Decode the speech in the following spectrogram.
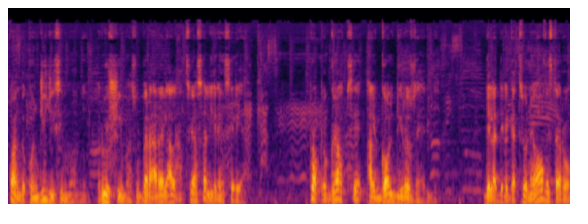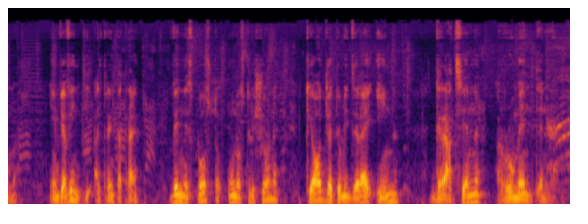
quando con Gigi Simoni riuscimmo a superare la Lazio e a salire in Serie A. Proprio grazie al gol di Roselli, della delegazione Ovest a Roma. In via 20 al 33 venne esposto uno striscione che oggi attualizzerei in Grazien Rumenten.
